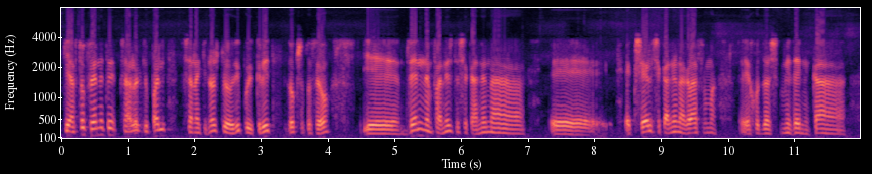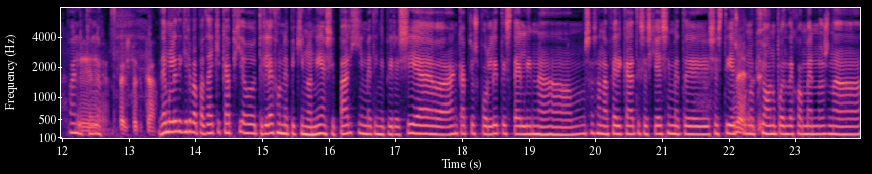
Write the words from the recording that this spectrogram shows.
Και αυτό φαίνεται, ξαναλέω και πάλι, στις ανακοινώσεις του ΕΟΔΗ που η Κρήτη, δόξα τω Θεώ, ε, δεν εμφανίζεται σε κανένα ε, Excel, σε κανένα γράφημα έχοντας μηδενικά Πάλι ε, καλά. περιστατικά. Δεν μου λέτε κύριε Παπαδάκη κάποιο τηλέφωνο επικοινωνίας υπάρχει με την υπηρεσία αν κάποιος πολίτης θέλει να σας αναφέρει κάτι σε σχέση με τις αιστείες Ναι, κουνουπιών που ενδεχομένως να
